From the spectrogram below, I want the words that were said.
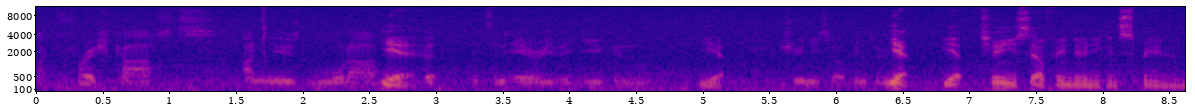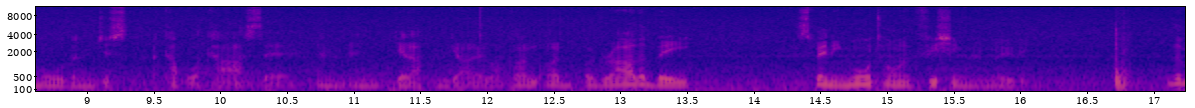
like fresh casts, unused water. Yeah. But it's an area that you can Yep. tune yourself into. Yep, yep. Tune yourself into, and you can spend more than just a couple of casts there and, and get up and go. Like I'd, I'd, I'd rather be spending more time fishing than moving. The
